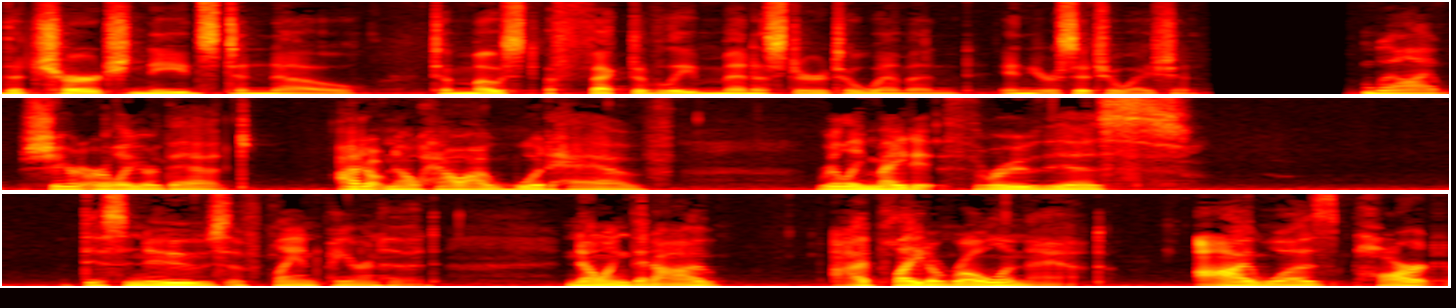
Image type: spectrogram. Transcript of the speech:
the church needs to know to most effectively minister to women in your situation? Well, I shared earlier that I don't know how I would have really made it through this this news of Planned Parenthood, knowing that I I played a role in that. I was part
